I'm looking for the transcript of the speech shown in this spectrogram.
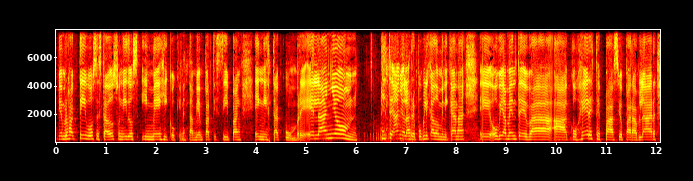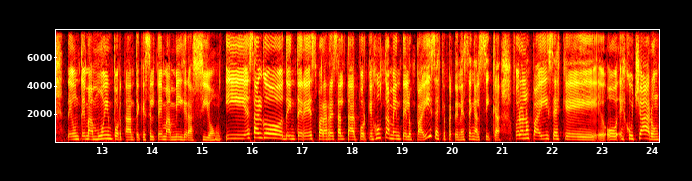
miembros activos, Estados Unidos y México, quienes también participan en esta cumbre. El año este año la República Dominicana eh, obviamente va a acoger este espacio para hablar de un tema muy importante que es el tema migración. Y es algo de interés para resaltar porque justamente los países que pertenecen al SICA fueron los países que escucharon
